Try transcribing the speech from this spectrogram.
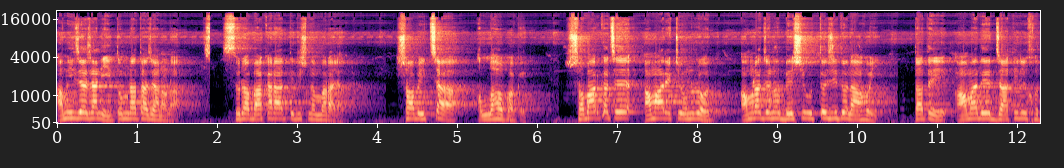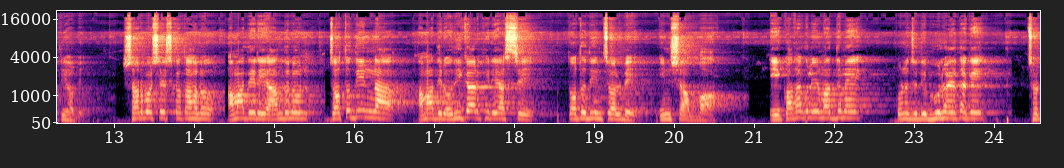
আমি যা জানি, তোমরা তা জানো না। সুরা বাকারা তিরিশ নম্বর আয়াত। সব ইচ্ছা আল্লাহ পাকের। সবার কাছে আমার একটি অনুরোধ আমরা যেন বেশি উত্তেজিত না হই, তাতে আমাদের জাতিরই ক্ষতি হবে। সর্বশেষ কথা হলো, আমাদের এই আন্দোলন যতদিন না আমাদের অধিকার ফিরে আসছে, ততদিন চলবে, ইনশাআল্লাহ। এই কথাগুলির মাধ্যমে কোনো যদি ভুল হয়ে থাকে, ছোট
